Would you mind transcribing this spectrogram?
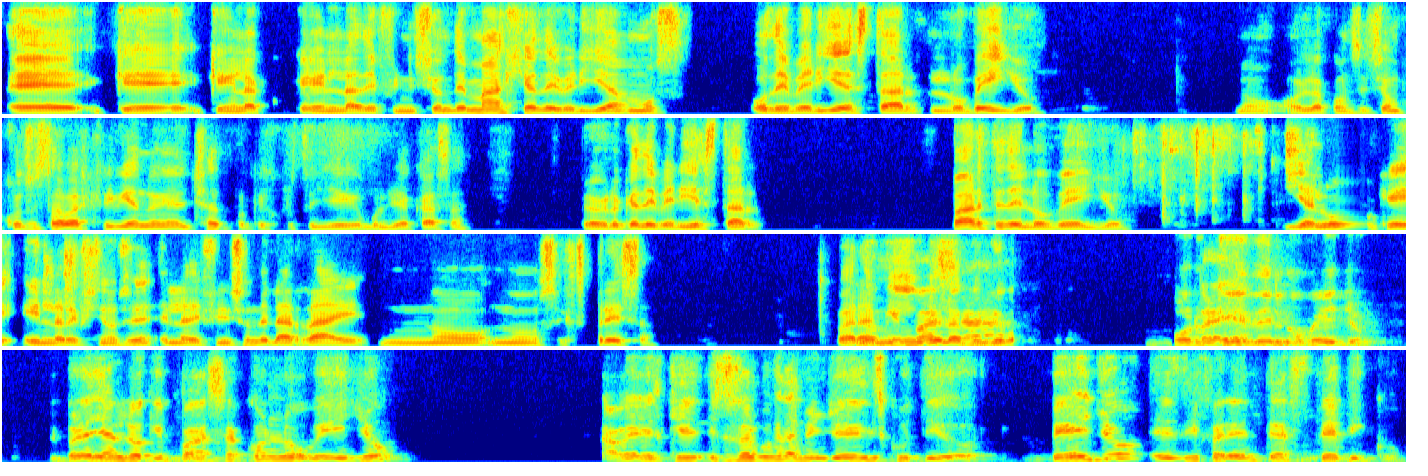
Eh, que, que, en la, que, en la, definición de magia deberíamos o debería estar lo bello, ¿no? O la concepción, justo estaba escribiendo en el chat porque justo llegué, volví a casa, pero creo que debería estar parte de lo bello y algo que en la definición, en la definición de la RAE no, no se expresa. Para mí, ¿Por qué de lo bello? Brian, lo que pasa con lo bello, a ver, es que eso es algo que también yo he discutido. Bello es diferente a estético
